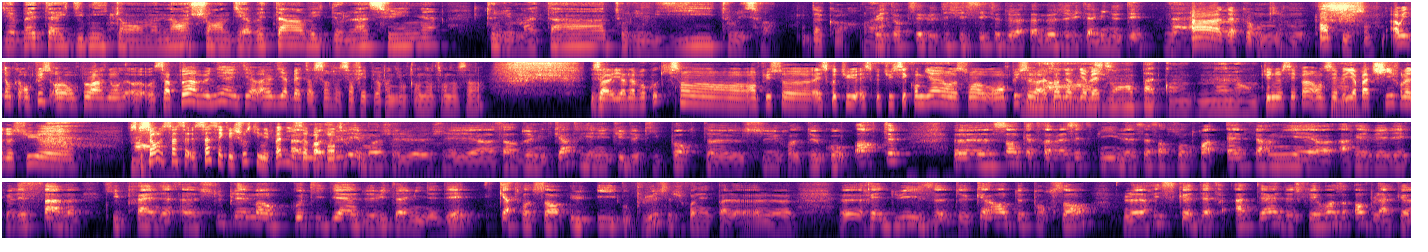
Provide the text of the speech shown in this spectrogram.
Diabète avec des médicaments. Maintenant, je suis en diabète 1 avec de l'insuline tous les matins, tous les midis, tous les soirs. D'accord. Voilà. Oui, donc c'est le déficit de la fameuse vitamine D. Voilà. Ah d'accord, ok. Mm, mm. En plus. Ah oui, donc en plus, on peut, ça peut amener à un diabète. Ça, ça fait peur hein, quand on entend ça. Ça, Il y en a beaucoup qui sont en plus. euh, Est-ce que tu, est-ce que tu sais combien euh, sont en plus euh, atteints d'un diabète? je m'en rends pas compte. Non, non. Tu ne sais pas, on sait, il n'y a pas de chiffre là-dessus. euh, Parce que Non. ça, ça, c'est- ça, c'est quelque chose qui n'est pas dit, Ah, ça moi, par contre. je moi, je le- j'ai, en 2004, il y a une étude qui porte sur deux cohortes. Euh, 187 563 infirmières a révélé que les femmes qui prennent un supplément quotidien de vitamine D, 400 UI ou plus, je connais pas le, le- euh, réduisent de 40% le risque d'être atteint de sclérose en plaques.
